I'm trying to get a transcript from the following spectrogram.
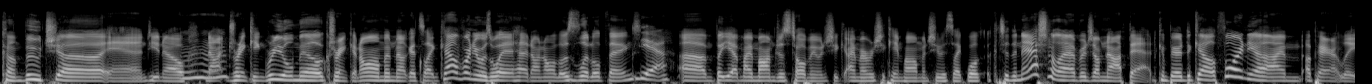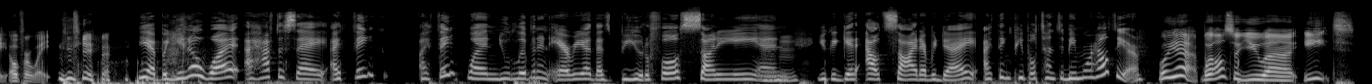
kombucha and, you know, Mhm. not drinking real milk, drinking almond milk. It's like California was way ahead on all those little things. Yeah. Um, but yeah, my mom just told me when she, I remember she came home and she was like, well, to the national average, I'm not bad. Compared to California, I'm apparently overweight. You know? Yeah, but you know what? I have to say, I think I think when you live in an area that's beautiful, sunny, and Mhm. you could get outside every day, I think people tend to be more healthier. Well, yeah. Well, also, you uh, eat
